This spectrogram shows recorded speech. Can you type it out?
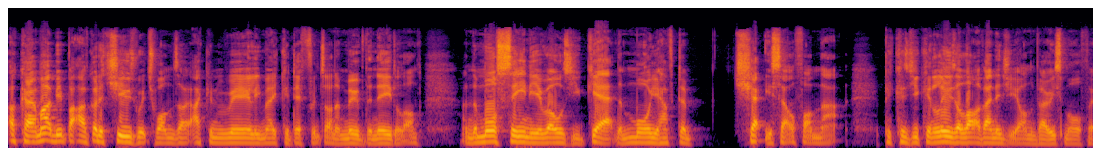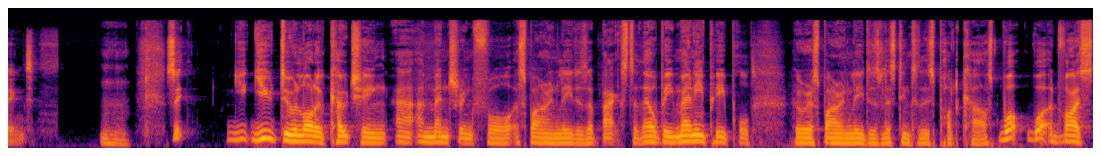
okay, I might be, but I've got to choose which ones I, I, can really make a difference on and move the needle on. And the more senior roles you get, the more you have to check yourself on that because you can lose a lot of energy on very small things. Mm-hmm. So you, you do a lot of coaching uh, and mentoring for aspiring leaders at Baxter. There'll be many people who are aspiring leaders listening to this podcast. What what advice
